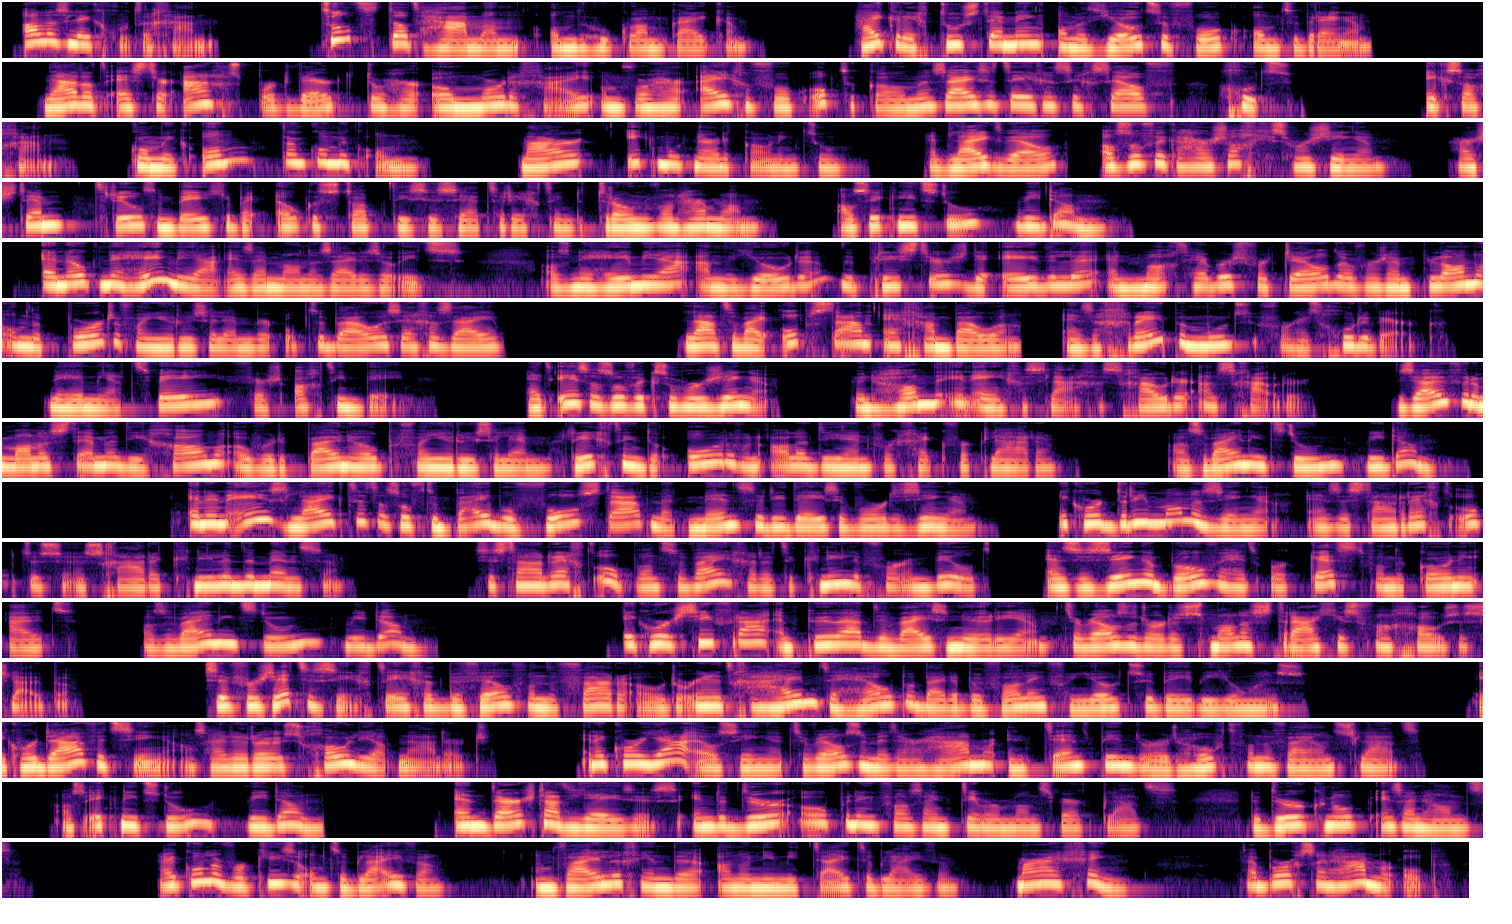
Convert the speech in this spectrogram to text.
Alles leek goed te gaan, totdat Haman om de hoek kwam kijken. Hij kreeg toestemming om het Joodse volk om te brengen. Nadat Esther aangespoord werd door haar oom Mordechai om voor haar eigen volk op te komen, zei ze tegen zichzelf: Goed, ik zal gaan. Kom ik om, dan kom ik om. Maar ik moet naar de koning toe. Het lijkt wel alsof ik haar zachtjes hoor zingen. Haar stem trilt een beetje bij elke stap die ze zet richting de troon van haar man. Als ik niets doe, wie dan? En ook Nehemia en zijn mannen zeiden zoiets. Als Nehemia aan de Joden, de priesters, de edelen en machthebbers vertelde over zijn plannen om de poorten van Jeruzalem weer op te bouwen, zeggen zij: Laten wij opstaan en gaan bouwen. En ze grepen moed voor het goede werk. Nehemia 2, vers 18b. Het is alsof ik ze hoor zingen hun handen ineengeslagen, schouder aan schouder. Zuivere mannenstemmen die galmen over de puinhopen van Jeruzalem, richting de oren van alle die hen voor gek verklaren. Als wij niets doen, wie dan? En ineens lijkt het alsof de Bijbel vol staat met mensen die deze woorden zingen. Ik hoor drie mannen zingen en ze staan rechtop tussen een schare knielende mensen. Ze staan rechtop, want ze weigeren te knielen voor een beeld. En ze zingen boven het orkest van de koning uit. Als wij niets doen, wie dan? Ik hoor Sifra en Pua de wijs neurien, terwijl ze door de smalle straatjes van Gozen sluipen. Ze verzetten zich tegen het bevel van de farao door in het geheim te helpen bij de bevalling van Joodse babyjongens. Ik hoor David zingen als hij de reus Goliath nadert. En ik hoor Jaël zingen terwijl ze met haar hamer een tentpin door het hoofd van de vijand slaat. Als ik niets doe, wie dan? En daar staat Jezus in de deuropening van zijn timmermanswerkplaats, de deurknop in zijn hand. Hij kon ervoor kiezen om te blijven, om veilig in de anonimiteit te blijven. Maar hij ging. Hij borg zijn hamer op.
